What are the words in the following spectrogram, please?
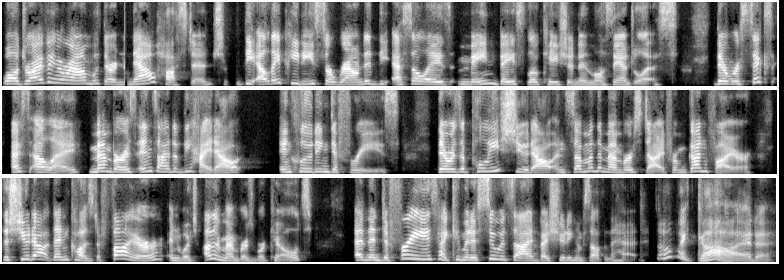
While driving around with their now hostage, the LAPD surrounded the SLA's main base location in Los Angeles. There were six SLA members inside of the hideout, including DeFreeze. There was a police shootout, and some of the members died from gunfire. The shootout then caused a fire in which other members were killed. And then DeFreeze had committed suicide by shooting himself in the head. Oh my god.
